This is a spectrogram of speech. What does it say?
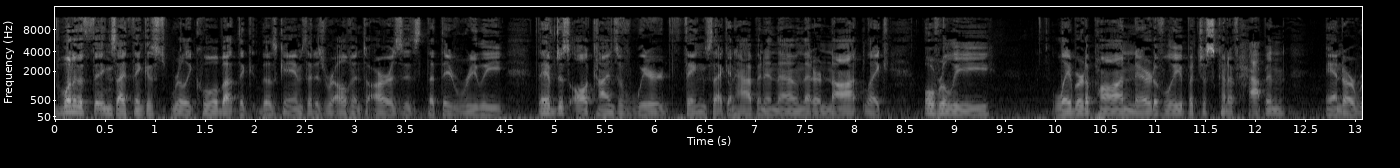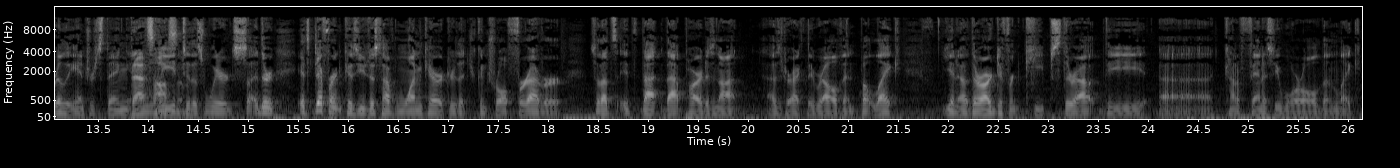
one of the things I think is really cool about the, those games that is relevant to ours is that they really they have just all kinds of weird things that can happen in them that are not like overly labored upon narratively, but just kind of happen. And are really interesting That's and lead awesome. to this weird. si- they're- It's different because you just have one character that you control forever. So that's it's that that part is not as directly relevant. But like you know, there are different keeps throughout the uh, kind of fantasy world, and like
